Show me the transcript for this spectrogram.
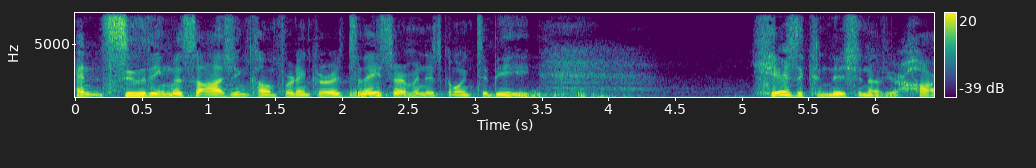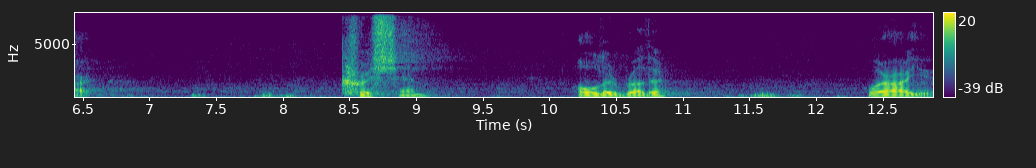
and soothing, massaging, comfort, and courage. Today's sermon is going to be here's the condition of your heart. Christian, older brother, where are you?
